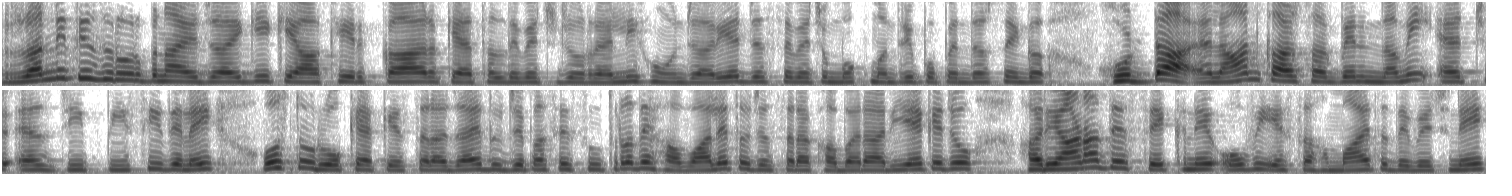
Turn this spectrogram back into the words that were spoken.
ਰਣਨੀਤੀ ਜ਼ਰੂਰ ਬਣਾਈ ਜਾਏਗੀ ਕਿ ਆਖਿਰਕਾਰ ਕੈਥਲ ਦੇ ਵਿੱਚ ਜੋ ਰੈਲੀ ਹੋਣ ਜਾ ਰਹੀ ਹੈ ਜਿਸ ਦੇ ਵਿੱਚ ਮੁੱਖ ਮੰਤਰੀ ਭੁਪਿੰਦਰ ਸਿੰਘ ਹੁੱਡਾ ਐਲਾਨ ਕਰ ਸਕਦੇ ਨੇ ਨਵੀਂ ਐਚਐਸਜੀਪੀਸੀ ਦੇ ਲਈ ਉਸ ਨੂੰ ਰੋਕਿਆ ਕਿਸ ਤਰ੍ਹਾਂ ਜਾਏ? ਦੂਜੇ ਪਾਸੇ ਸੂਤਰਾਂ ਦੇ ਹਵਾਲੇ ਤੋਂ ਜਿਸ ਤਰ੍ਹਾਂ ਖਬਰ ਆ ਰਹੀ ਹੈ ਕਿ ਜੋ ਹਰਿਆਣਾ ਦੇ ਸਿੱਖ ਨੇ ਉਹ ਵੀ ਇਸ ਹਮਾਇਤ ਦੇ ਵਿੱਚ ਨੇ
